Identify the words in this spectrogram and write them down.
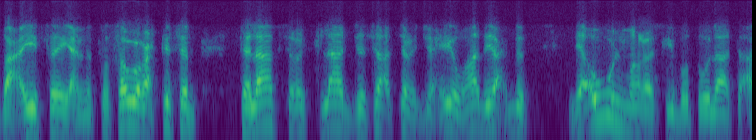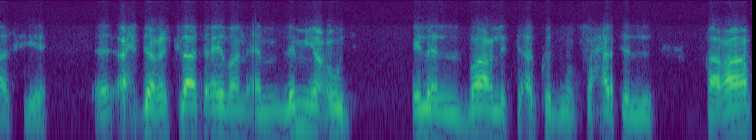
ضعيفة يعني تصور احتسب ثلاث ركلات جزاء ترجيحية وهذا يحدث لأول مرة في بطولات آسيا. إحدى الركلات أيضا لم يعود إلى الفار للتأكد من صحة القرار.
